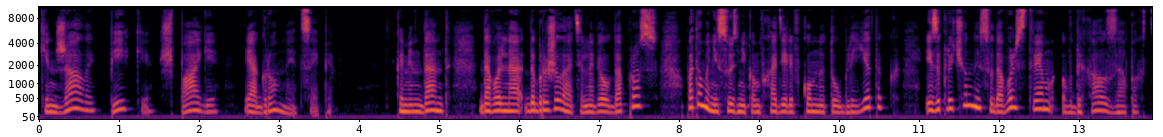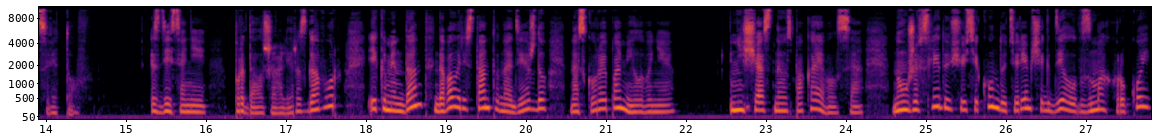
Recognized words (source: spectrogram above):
кинжалы, пики, шпаги и огромные цепи. Комендант довольно доброжелательно вел допрос, потом они с узником входили в комнату ублиеток, и заключенный с удовольствием вдыхал запах цветов. Здесь они продолжали разговор, и комендант давал арестанту надежду на скорое помилование. Несчастный успокаивался, но уже в следующую секунду тюремщик делал взмах рукой,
